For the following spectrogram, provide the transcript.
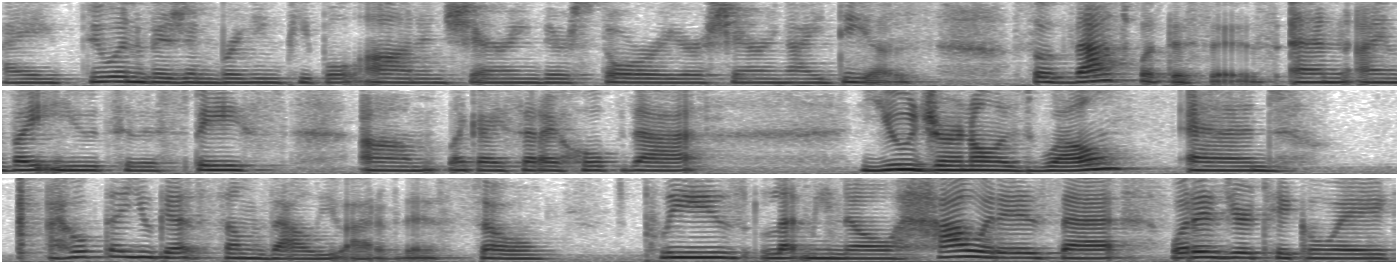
I do envision bringing people on and sharing their story or sharing ideas. So that's what this is, and I invite you to this space. Um, like I said, I hope that you journal as well, and I hope that you get some value out of this. So please let me know how it is that what is your takeaway?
